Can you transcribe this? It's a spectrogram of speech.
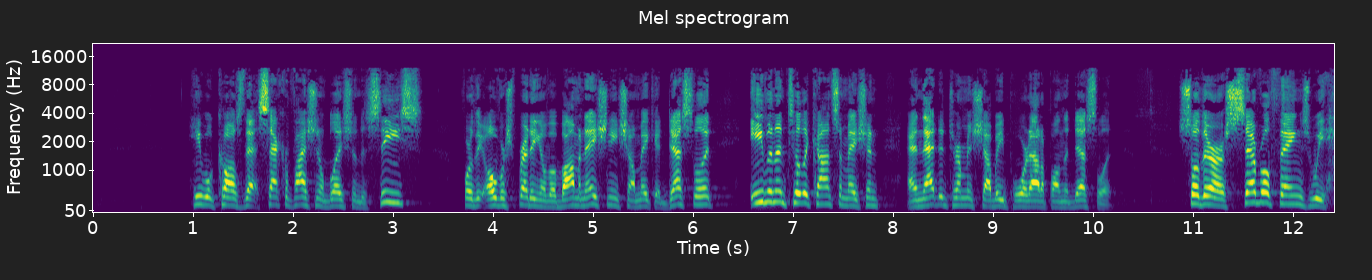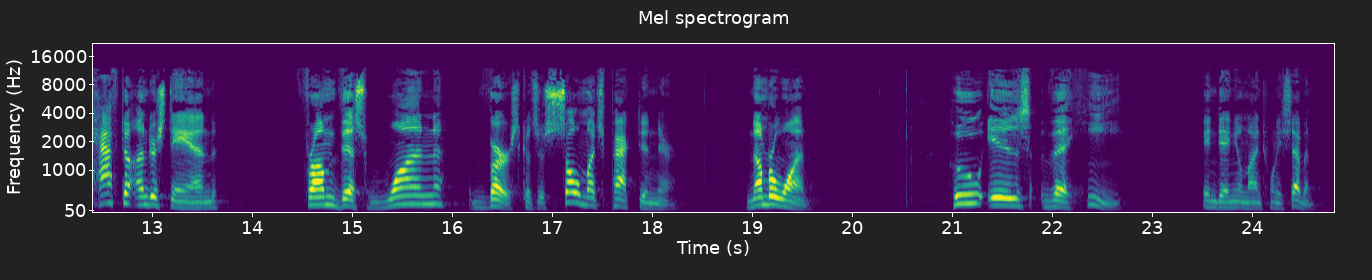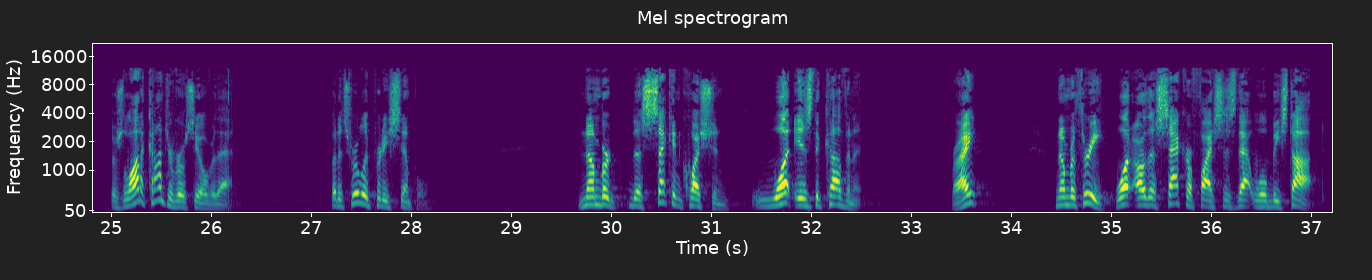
he will cause that sacrificial oblation to cease. For the overspreading of abomination, he shall make it desolate even until the consummation, and that determined shall be poured out upon the desolate. So there are several things we have to understand from this one verse, because there's so much packed in there. Number one, who is the he in Daniel 9:27? There's a lot of controversy over that, but it's really pretty simple. Number the second question, what is the covenant? Right? Number three, what are the sacrifices that will be stopped?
